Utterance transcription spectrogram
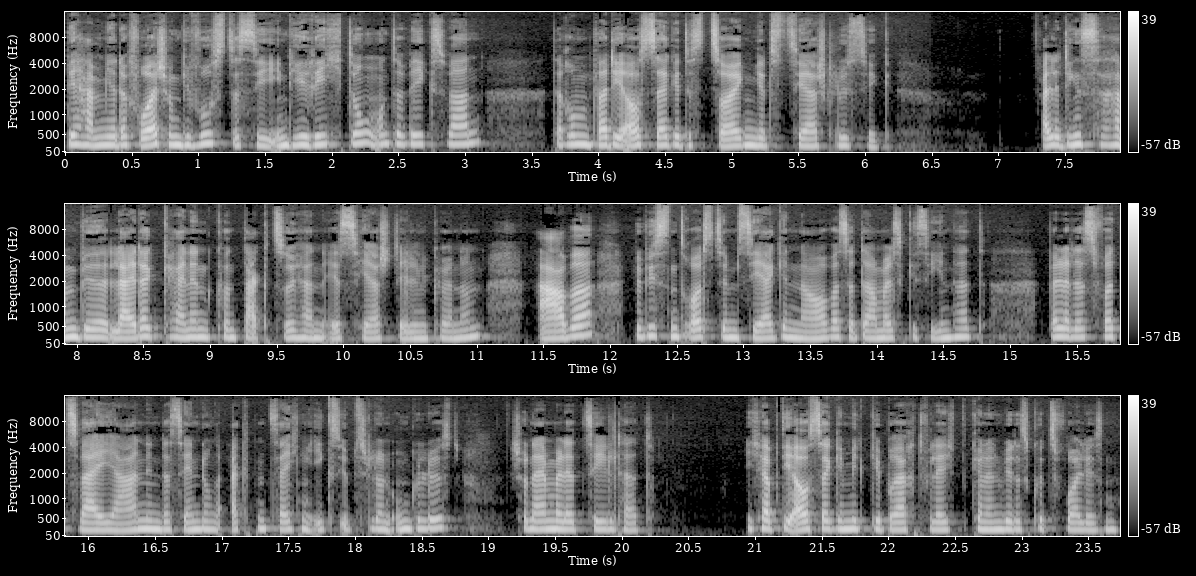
Wir haben ja davor schon gewusst, dass sie in die Richtung unterwegs waren. Darum war die Aussage des Zeugen jetzt sehr schlüssig. Allerdings haben wir leider keinen Kontakt zu Herrn S. herstellen können, aber wir wissen trotzdem sehr genau, was er damals gesehen hat, weil er das vor zwei Jahren in der Sendung Aktenzeichen XY ungelöst schon einmal erzählt hat. Ich habe die Aussage mitgebracht, vielleicht können wir das kurz vorlesen.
